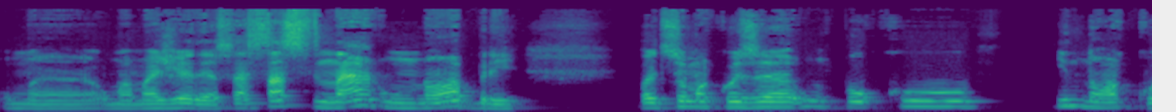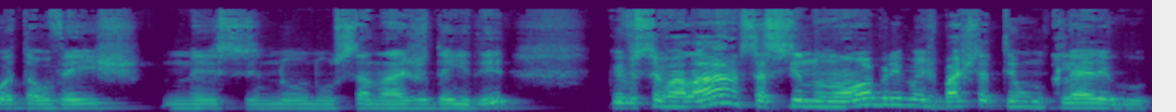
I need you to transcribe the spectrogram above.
uma, uma magia dessa. Assassinar um nobre pode ser uma coisa um pouco inócua, talvez, nesse no, no cenário do D&D. Porque você vai lá, assassino nobre, mas basta ter um clérigo,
